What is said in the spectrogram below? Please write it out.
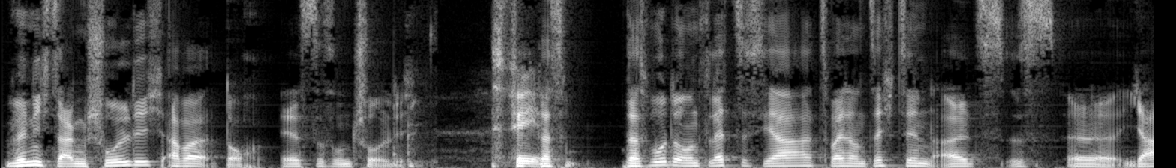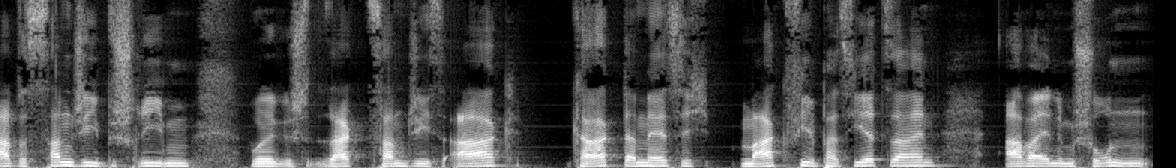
will nicht sagen schuldig, aber doch, er ist es unschuldig. Es fehlt. Das, das wurde uns letztes Jahr, 2016, als äh, Jahr des Sanji beschrieben, wurde gesagt, Sanjis Arc charaktermäßig mag viel passiert sein, aber in einem schonen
